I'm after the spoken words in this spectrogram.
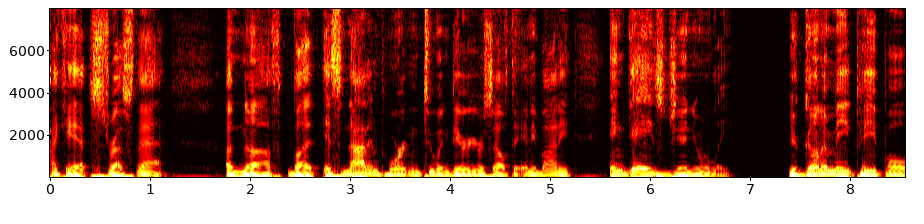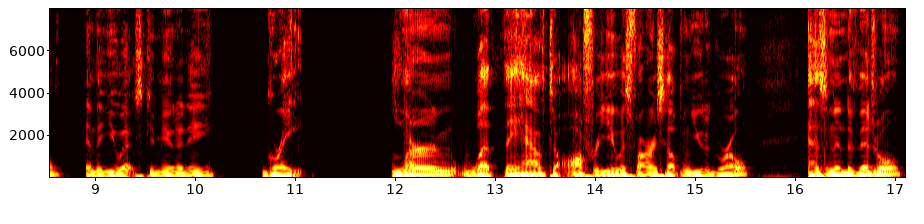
I can't stress that enough. But it's not important to endear yourself to anybody. Engage genuinely. You're gonna meet people in the UX community. Great. Learn what they have to offer you as far as helping you to grow as an individual.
